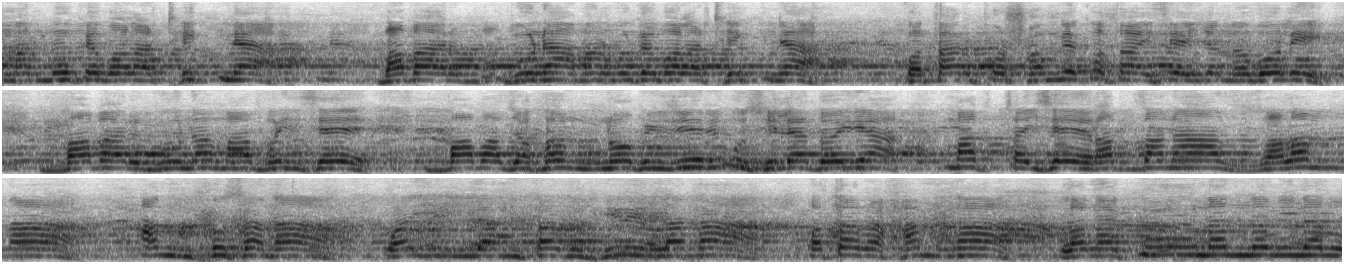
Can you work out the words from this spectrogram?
আমার মুখে বলা ঠিক না। বাবার গুণা আমার মুখে বলা ঠিক না। কথার প্রসঙ্গে কথা আইছে এই জন্য বলি, বাবার গুণা মাফ হইছে। বাবা যখন নবীজির উসিলা দইরা মাফ চাইছে, রব্বানা জলামনা আনফুসানা ওয়া ইল্লাম তাগফির লানা ওয়া তারহামনা লানাকুনান্না মিনাল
